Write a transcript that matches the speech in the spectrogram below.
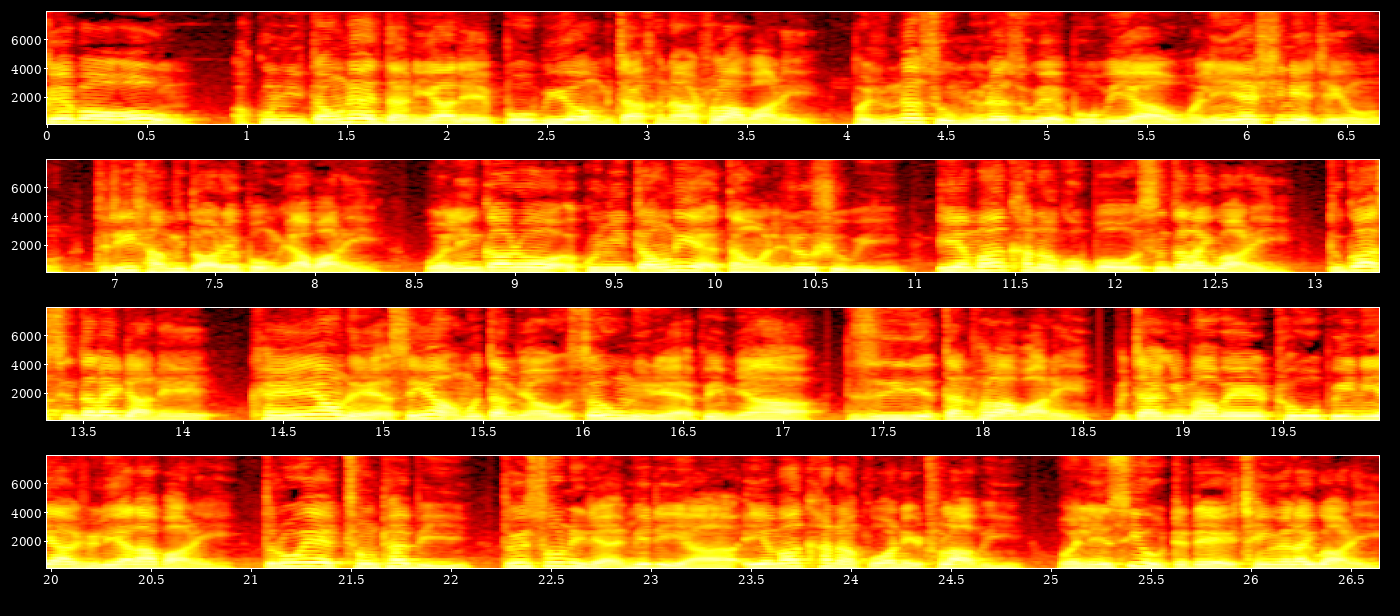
ကဲပေါ်အောင်အကူကြီးတောင်းတဲ့အတန်တွေကလည်းပို့ပြီးတော့မကြာခဏထွက်လာပါတယ်ဘလူးနဲ့ဆိုမျိုးနဲ့စုရဲ့ဘိုးဘေးကဝယ်လင်းရဲ့ရှိနေခြင်းကိုတတိထားမိသွားတဲ့ပုံရပါတယ်ဝယ်လင်ကတော့အကူကြီးတောင်းနေတဲ့အတန်ကိုလစ်လို့ရှုပြီးအေယမခန္ဓာကိုယ်ပေါ်ဆင်းသက်လိုက်ပါတယ်သူကဆင်းသက်လိုက်တာနဲ့ခရင်ရောက်နဲ့အစိမ်းရောက်အမွှတ်တက်များကိုစုပ်နေတဲ့အပေများဒစီဒီအတန်ထွက်လာပါတယ်မကြခင်မှာပဲထိုအပေနေရရွေလျာလာပါတယ်သူတို့ရဲ့ခြုံထက်ပြီးသွေးဆိုးနေတဲ့အမြစ်တွေကအေယမခန္ဓာကိုယ်ကနေထွက်လာပြီးဝယ်လင်စီကိုတက်တဲ့ချိန်ရွယ်လိုက်ပါတယ်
